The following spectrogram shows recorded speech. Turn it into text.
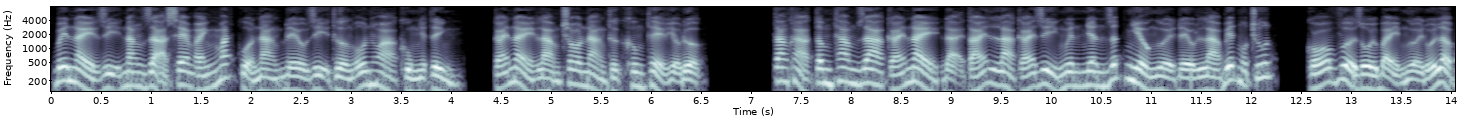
bên này dị năng giả xem ánh mắt của nàng đều dị thường ôn hòa cùng nhiệt tình, cái này làm cho nàng thực không thể hiểu được. Tăng khả tâm tham gia cái này đại tái là cái gì nguyên nhân rất nhiều người đều là biết một chút, có vừa rồi bảy người đối lập,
